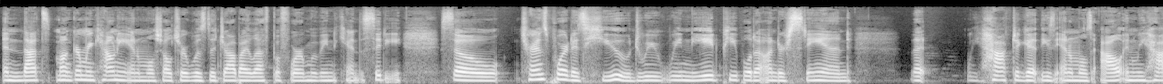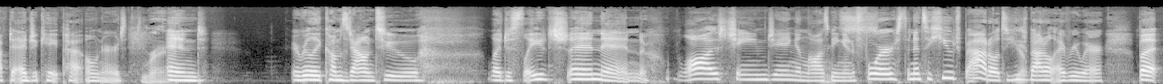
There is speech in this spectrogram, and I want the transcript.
and that's montgomery county animal shelter was the job i left before moving to kansas city. So transport is huge. We, we need people to understand that we have to get these animals out and we have to educate pet owners. Right. and it really comes down to legislation and laws changing and laws being enforced. And it's a huge battle. It's a huge battle everywhere. But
